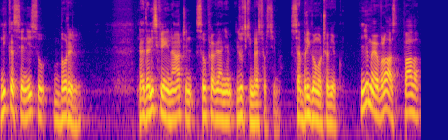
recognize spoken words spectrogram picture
Nikad se nisu borili na jedan iskreni način sa upravljanjem ljudskim resursima, sa brigom o čovjeku. Njima je vlast pala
